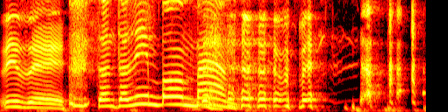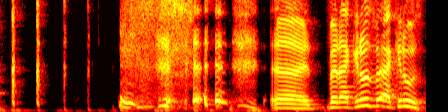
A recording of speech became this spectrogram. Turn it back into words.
Dice. Tontolín, bom, Veracruz, Veracruz.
